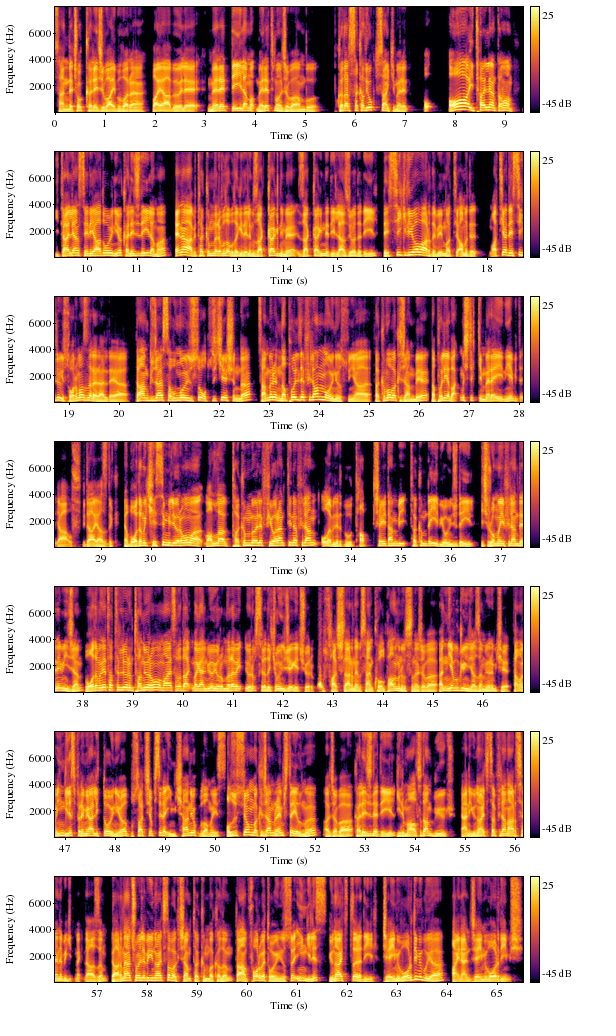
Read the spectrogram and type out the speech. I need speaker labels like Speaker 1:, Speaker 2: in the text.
Speaker 1: Sende çok kaleci vibe'ı var ha. Baya böyle Meret değil ama Meret mi acaba bu? Bu kadar sakal yoktu sanki Meret. O Aa İtalyan tamam. İtalyan Serie A'da oynuyor. Kaleci değil ama. En abi takımları bula bula gidelim. Zaccagni mi? Zaccagni de değil. Lazio da değil. Desiglio vardı bir. Mati ama de, Mattia Desiglio'yu sormazlar herhalde ya. Tamam güzel savunma oyuncusu 32 yaşında. Sen böyle Napoli'de falan mı oynuyorsun ya? Takıma bakacağım bir. Napoli'ye bakmıştık ki Merey niye bir ya uf bir daha yazdık. Ya bu adamı kesin biliyorum ama valla takım böyle Fiorentina falan olabilir. Bu top şeyden bir takım değil bir oyuncu değil. Hiç Roma'yı falan denemeyeceğim. Bu adamı net hatırlıyorum tanıyorum ama maalesef adı aklıma gelmiyor. Yorumlara bekliyorum. Sıradaki oyuncuya geçiyorum. Bu saçlar ne? Sen Cole Palmer mısın acaba? Ben niye bugün yazamıyorum ki? Tamam İngiliz Premier Lig'de oynuyor. Bu saç yapısıyla imkanı yok bulamayız. Pozisyon bakacağım. Ramsdale mı acaba? Kaleci de değil. 26'dan büyük. Yani United'a falan Arsenal'e bir gitmek lazım. Garnacho ile bir United'a bakacağım. Takım bakalım. Tamam forvet oyuncusu İngiliz. United'lara değil. Jamie Vardy mi bu ya? Aynen Jamie Vardy'ymiş.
